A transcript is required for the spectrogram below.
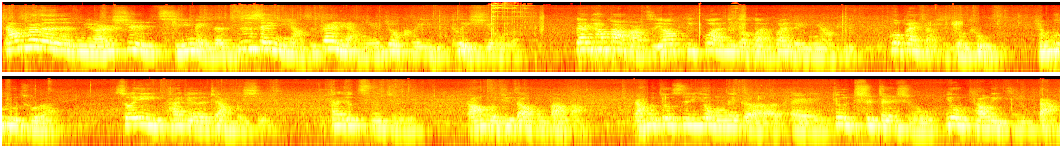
然后他的女儿是奇美的资深营养师，在两年就可以退休了。但是他爸爸只要一罐那个拐罐的营养品，过半小时就吐，全部吐出来。所以他觉得这样不行，他就辞职，然后回去照顾爸爸，然后就是用那个诶，就吃真食物，用调理机打，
